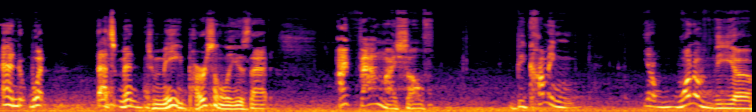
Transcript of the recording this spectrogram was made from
And what that's meant to me personally is that I found myself becoming, you know, one of the uh,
